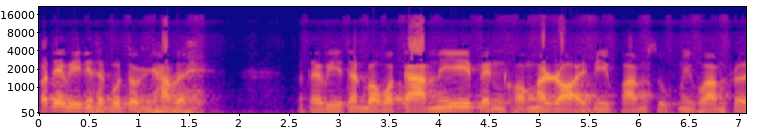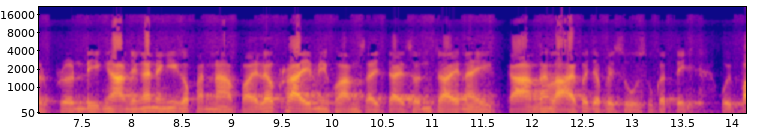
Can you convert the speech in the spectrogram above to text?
พระเทวีนี่ท่านพูดตรงข้ามเลย พระเทวีท่านบอกว่ากามนี้เป็นของอร่อย มีความสุขมีความเพลิดเพลินดีงาม อย่างนั้นอย่างนี้ก็พันนาไป แล้วใครมีความใส่ใจสนใจในกามทั้งหลายก็จะไปสู่สุคติ อุ้ยไป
